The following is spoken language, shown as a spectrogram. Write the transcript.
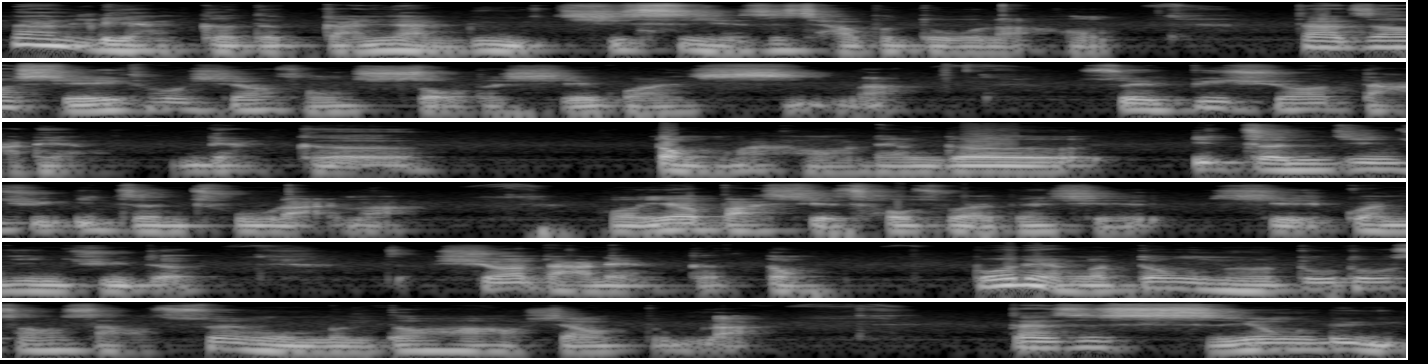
那两个的感染率其实也是差不多了。哈，大家知道血液透析要从手的血管洗嘛，所以必须要打两两个洞嘛，哈，两个一针进去一针出来嘛，哦，要把血抽出来跟血血灌进去的，需要打两个洞。不过两个洞呢，多多少少虽然我们都好好消毒啦，但是使用率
